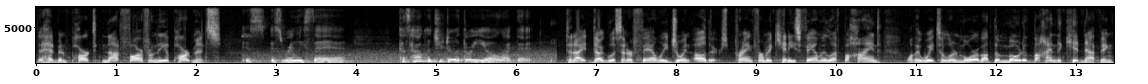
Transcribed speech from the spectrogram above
that had been parked not far from the apartments. It's, it's really sad. Because how could you do a three year old like that? Tonight, Douglas and her family join others praying for McKinney's family left behind while they wait to learn more about the motive behind the kidnapping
